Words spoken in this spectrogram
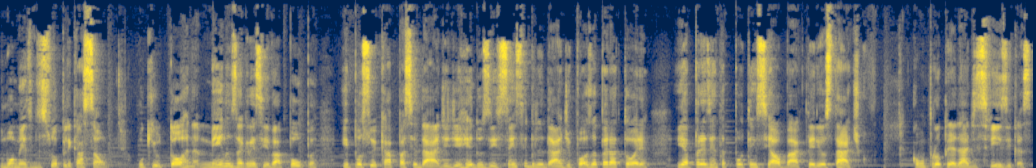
no momento de sua aplicação, o que o torna menos agressivo à polpa e possui capacidade de reduzir sensibilidade pós-operatória e apresenta potencial bacteriostático. Como propriedades físicas,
